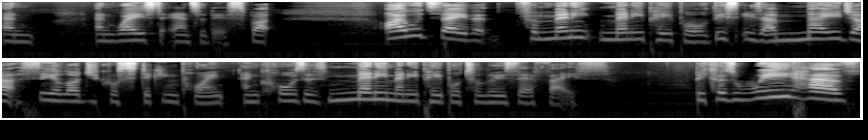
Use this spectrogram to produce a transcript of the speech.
and and ways to answer this. But I would say that for many, many people, this is a major theological sticking point and causes many, many people to lose their faith. Because we have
